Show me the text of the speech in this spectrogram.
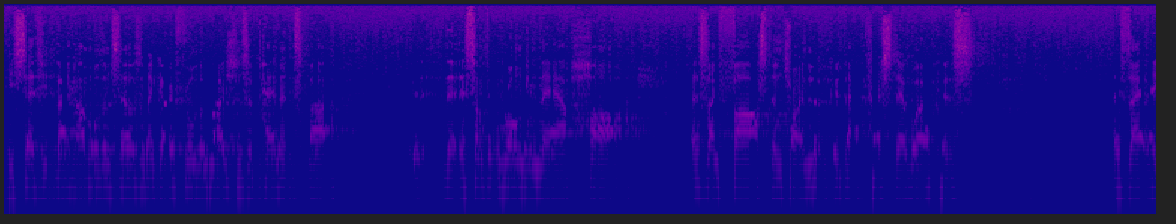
He says they humble themselves and they go through all the motions of penance, but there's something wrong in their heart. As they fast and try and look good, they oppress their workers. As they, they try to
